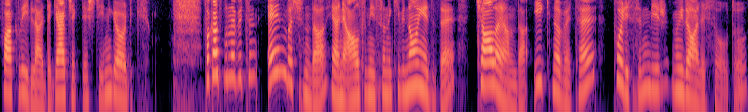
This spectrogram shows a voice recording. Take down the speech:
farklı illerde gerçekleştiğini gördük. Fakat bu nöbetin en başında yani 6 Nisan 2017'de Çağlayan'da ilk nöbete polisin bir müdahalesi oldu.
